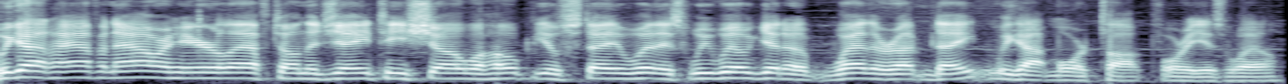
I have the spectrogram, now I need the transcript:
We got half an hour here left on the JT show. We hope you'll stay with us. We will get a weather update. We got more talk for you as well.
